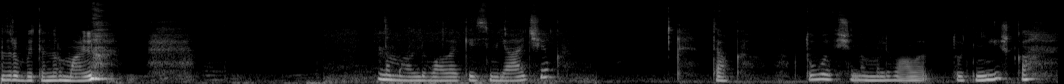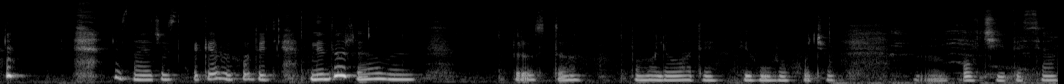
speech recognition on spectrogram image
зробити нормально. Намалювала якийсь м'ячик. Так, туловище намалювала, тут ніжка. Не знаю, щось таке виходить не дуже, але просто помалювати фігуру хочу повчитися.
